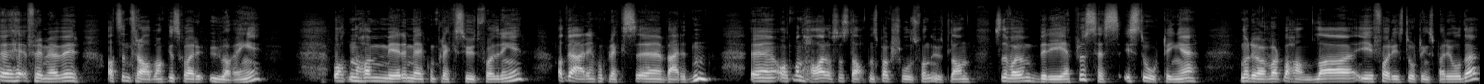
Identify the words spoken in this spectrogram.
eh, fremhever at sentralbanken skal være uavhengig, og at den har mer og mer komplekse utfordringer. At vi er i en kompleks eh, verden. eh, og at man har også Statens pensjonsfond utland. Så det var jo en bred prosess i Stortinget når det har vært behandla i forrige stortingsperiode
